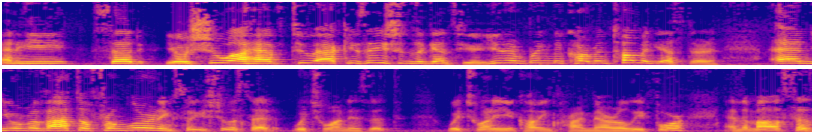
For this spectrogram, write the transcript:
and he said, Yoshua, I have two accusations against you. You didn't bring the korban tumid yesterday, and you're mavato from learning. So Yeshua said, which one is it? Which one are you coming primarily for? And the Malach says,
